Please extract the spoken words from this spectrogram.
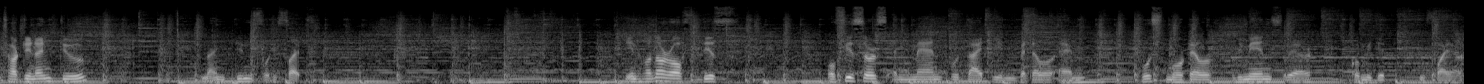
Nineteen thirty nine to nineteen forty five In honor of these officers and men who died in battle and whose mortal remains were committed to fire.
